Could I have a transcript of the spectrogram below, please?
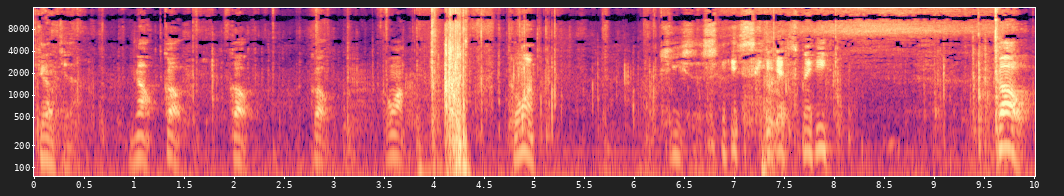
Get up there. No, go. Go. Go. Go on. Go on. Jesus, he scares me. Go.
